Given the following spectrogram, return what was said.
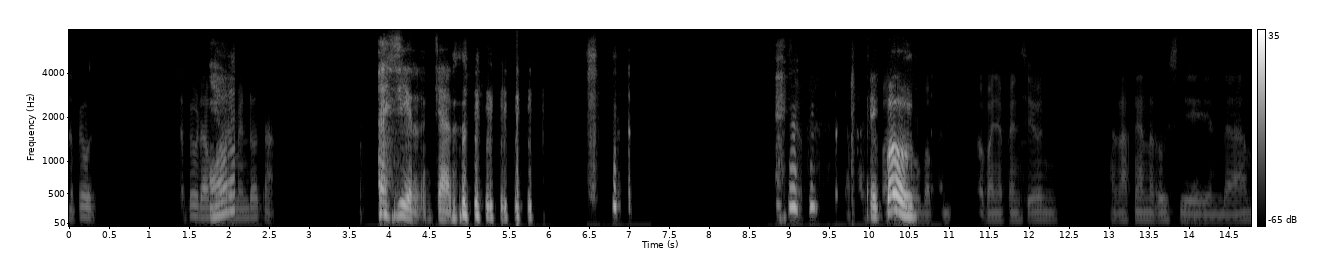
tapi tapi udah Ya. mulai main Dota Anjir, Chan. Ipo. bapaknya, bapaknya pensiun anaknya nerusin dam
